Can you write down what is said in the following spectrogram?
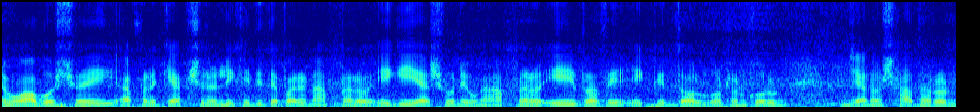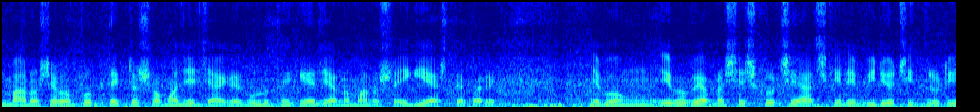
এবং অবশ্যই আপনারা ক্যাপশনে লিখে দিতে পারেন, আপনারাও এগিয়ে আসুন এবং আপনারাও এইভাবে একটি দল গঠন করুন, যেন সাধারণ মানুষ এবং প্রত্যেকটা সমাজের জায়গাগুলো থেকে যেন মানুষ এগিয়ে আসতে পারে। এবং এভাবে আমরা শেষ করছি আজকের এই ভিডিও চিত্রটি।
